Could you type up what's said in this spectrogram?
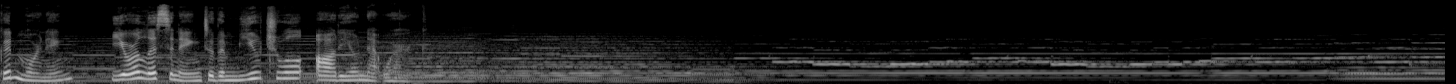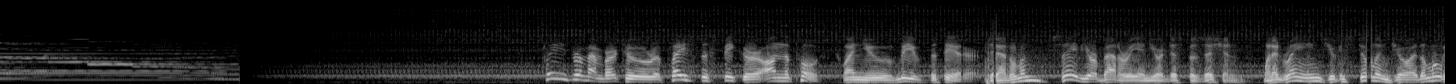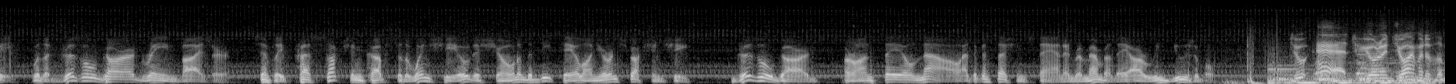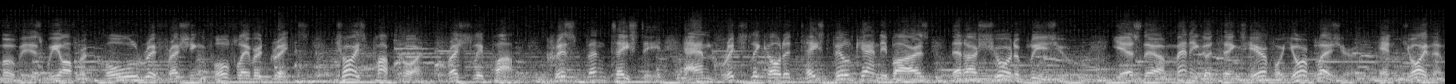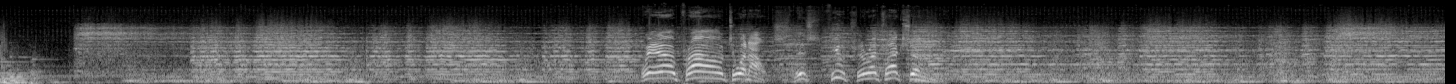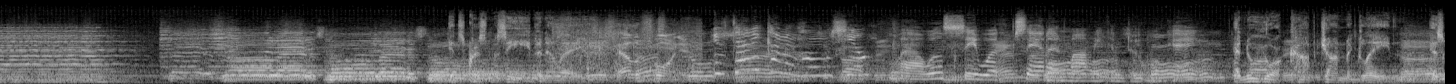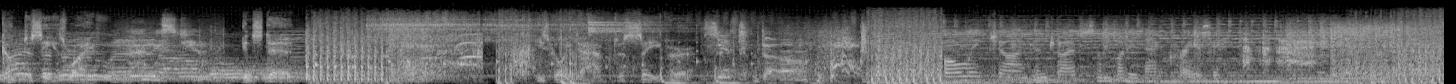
Good morning. You're listening to the Mutual Audio Network. Please remember to replace the speaker on the post when you leave the theater. Gentlemen, save your battery and your disposition. When it rains, you can still enjoy the movie with a Drizzle Guard rain visor. Simply press suction cups to the windshield as shown in the detail on your instruction sheet. Drizzle Guards are on sale now at the concession stand, and remember, they are reusable. To add to your enjoyment of the movies, we offer cold, refreshing, full flavored drinks, choice popcorn, freshly popped, crisp and tasty, and richly coated, taste filled candy bars that are sure to please you. Yes, there are many good things here for your pleasure. Enjoy them. We're proud to announce this future attraction. It's Christmas Eve in L.A. California. Is Daddy coming home soon? Well, we'll see what Santa and Mommy can do, okay? A New York cop, John McClane, has come to see his wife. I missed you. Instead, he's going to have to save her. Sit down. Only John can drive somebody that crazy.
